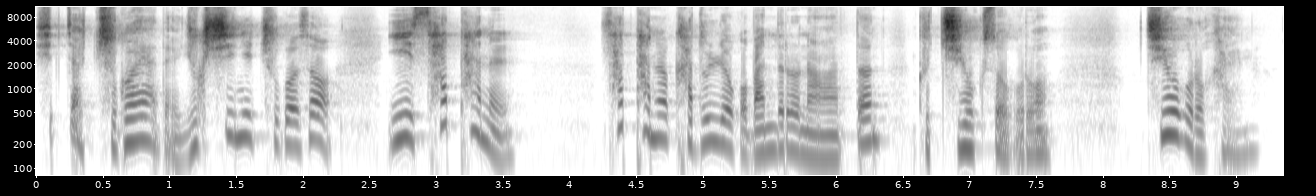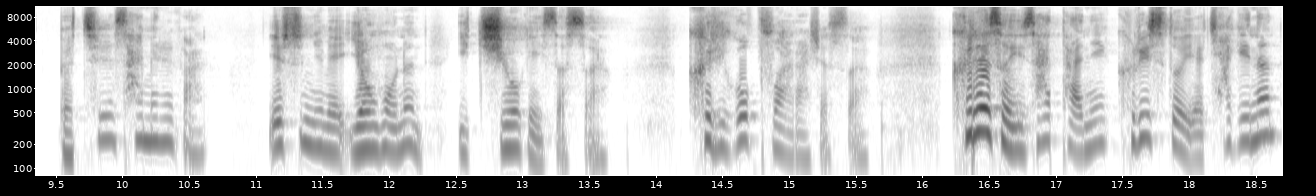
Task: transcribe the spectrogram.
십자 죽어야 돼요. 육신이 죽어서 이 사탄을 사탄을 가두려고 만들어 나왔던 그 지옥 속으로 지옥으로 가요. 며칠 3일간 예수님의 영혼은 이 지옥에 있었어요. 그리고 부활하셨어요. 그래서 이 사탄이 그리스도예요. 자기는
